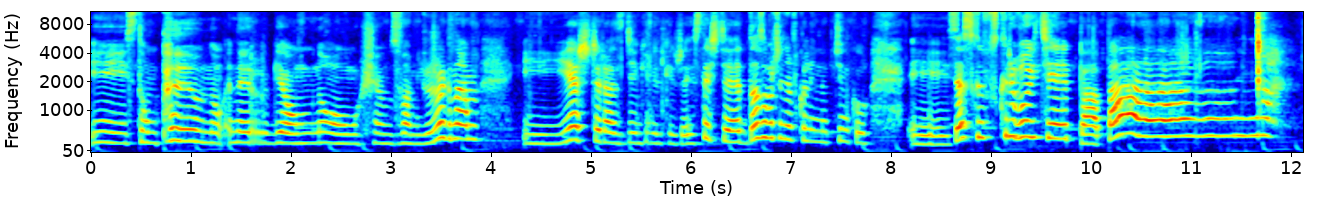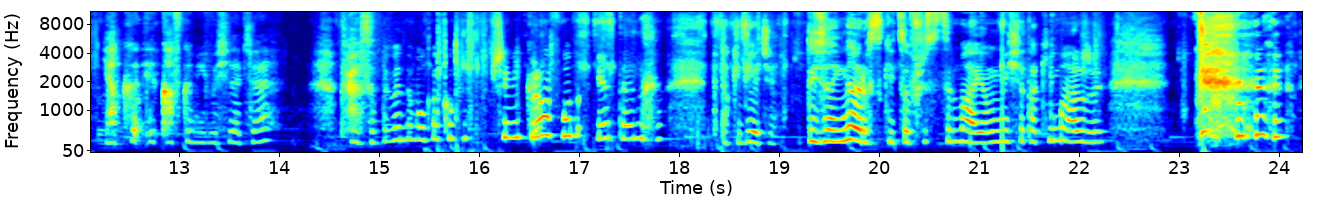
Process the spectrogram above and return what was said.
I z tą pełną energią mną się z Wami żegnam. I jeszcze raz dzięki wielkie, że jesteście. Do zobaczenia w kolejnym odcinku. I zasubskrybujcie. Pa, pa! Jak y, kawkę mi wyślecie, to ja sobie będę mogła kupić lepszy mikrofon, nie ten. To taki wiecie, designerski, co wszyscy mają. Mi się taki marzy.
